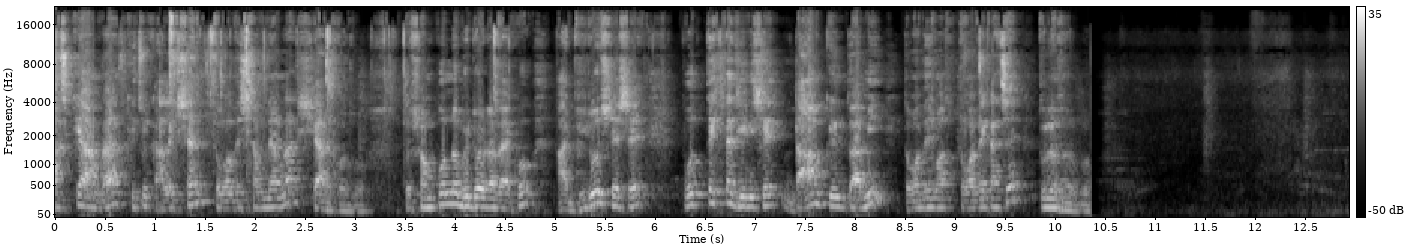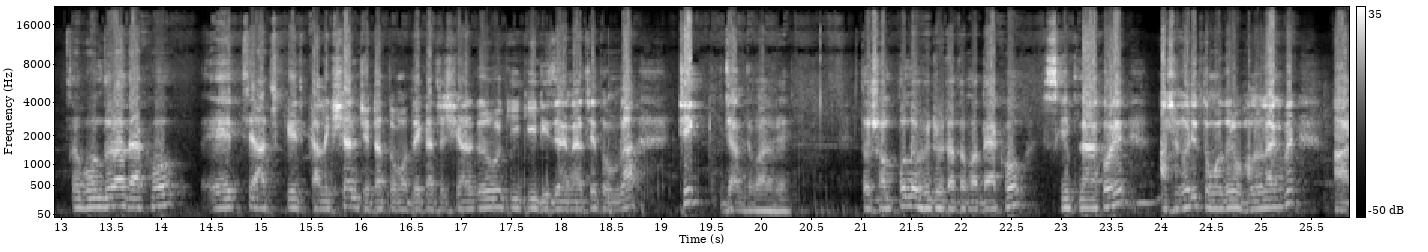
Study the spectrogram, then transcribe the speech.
আজকে আমরা কিছু কালেকশন তোমাদের সামনে আমরা শেয়ার করব। তো সম্পূর্ণ ভিডিওটা দেখো, আর ভিডিও শেষে প্রত্যেকটা জিনিসের দাম কিন্তু আমি তোমাদের তোমাদের কাছে তুলে ধরবো। তো বন্ধুরা দেখো এই হচ্ছে আজকের কালেকশন যেটা তোমাদের কাছে শেয়ার করব, কি কি ডিজাইন আছে তোমরা ঠিক জানতে পারবে। তো সম্পূর্ণ ভিডিওটা তোমরা দেখো স্কিপ না করে আশা করি তোমাদেরও ভালো লাগবে আর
